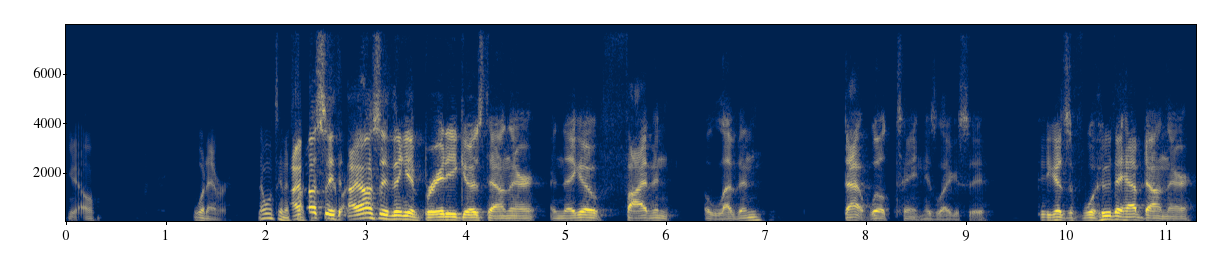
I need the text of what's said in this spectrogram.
you know, whatever. No one's to. I honestly, I honestly think if Brady goes down there and they go five and eleven, that will taint his legacy because of who they have down there.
